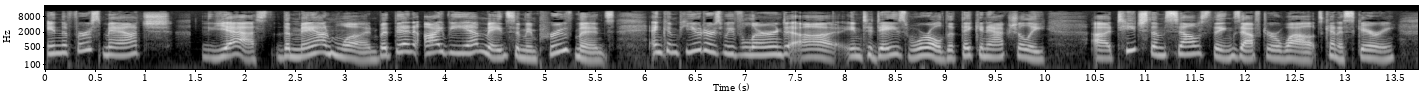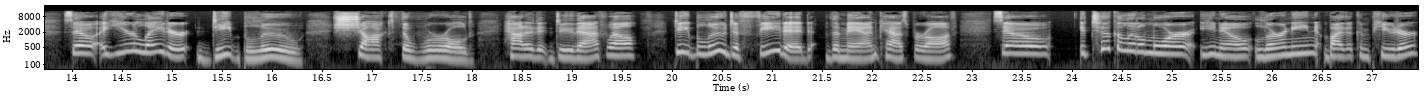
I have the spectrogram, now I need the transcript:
In the first match, Yes, the man won, but then IBM made some improvements. And computers, we've learned uh, in today's world that they can actually uh, teach themselves things after a while. It's kind of scary. So, a year later, Deep Blue shocked the world. How did it do that? Well, Deep Blue defeated the man, Kasparov. So, it took a little more, you know, learning by the computer,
